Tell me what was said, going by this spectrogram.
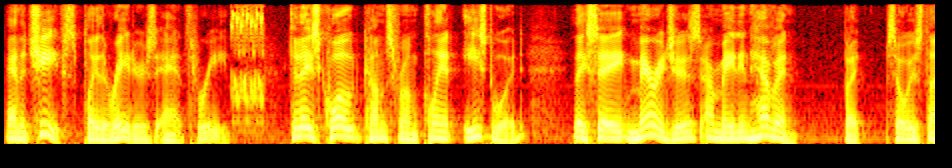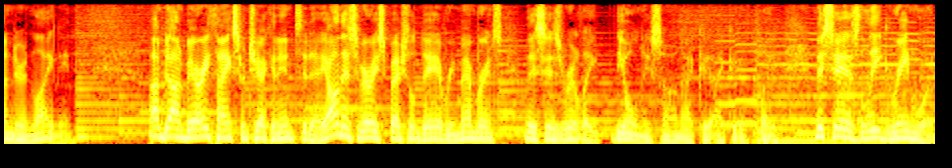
and the Chiefs play the Raiders at 3. Today's quote comes from Clint Eastwood. They say, Marriages are made in heaven, but so is thunder and lightning. I'm Don Barry. Thanks for checking in today. On this very special day of remembrance, this is really the only song I could, I could have played. This is Lee Greenwood,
